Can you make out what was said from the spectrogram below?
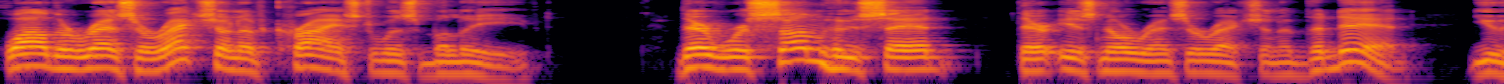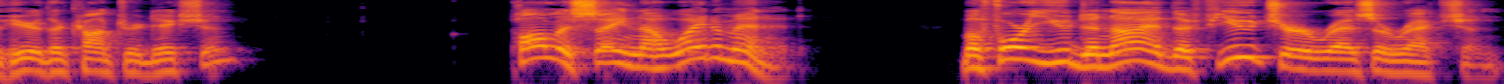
while the resurrection of Christ was believed, there were some who said, There is no resurrection of the dead. You hear the contradiction? Paul is saying, Now, wait a minute. Before you deny the future resurrection,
